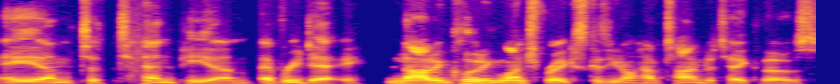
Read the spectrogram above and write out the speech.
a.m. to 10 p.m. every day, not including lunch breaks because you don't have time to take those.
